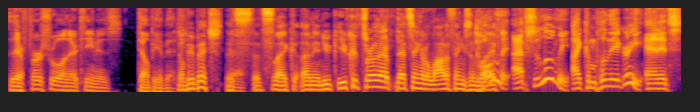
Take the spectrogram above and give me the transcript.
their first rule on their team is don't be a bitch. Don't be a bitch. It's it's like I mean you you could throw that that saying at a lot of things in life. Absolutely. I completely agree. And it's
